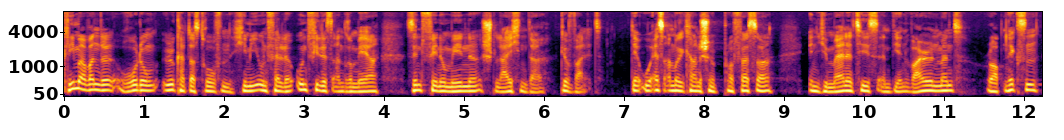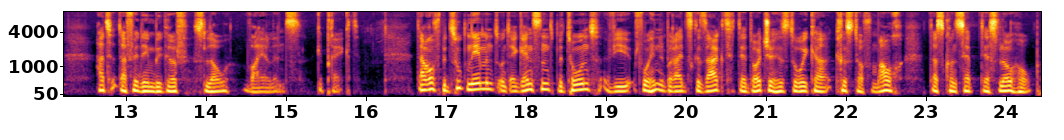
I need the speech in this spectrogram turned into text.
Klimawandel, Rodung, Ölkatastrophen, Chemieunfälle und vieles andere mehr sind Phänomene schleichender Gewalt. Der US-amerikanische Professor in Humanities and the Environment, Rob Nixon, hat dafür den Begriff Slow Violence geprägt. Darauf Bezug nehmend und ergänzend betont, wie vorhin bereits gesagt, der deutsche Historiker Christoph Mauch das Konzept der Slow Hope.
